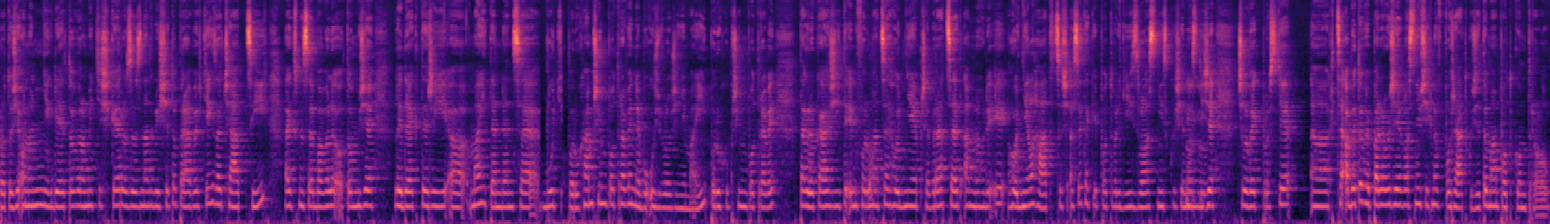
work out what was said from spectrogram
protože ono někdy je to velmi těžké rozeznat, když je to právě v těch začátcích, a jak jsme se bavili o tom, že lidé, kteří uh, mají tendence buď poruchám příjmu potravy, nebo už vyloženě mají poruchu příjmu potravy, tak dokáží ty informace hodně převracet a mnohdy i hodně lhát, což asi taky potvrdí z vlastní zkušenosti, mm-hmm. že člověk prostě uh, chce, aby to vypadalo, že je vlastně všechno v pořádku, že to má pod kontrolou.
